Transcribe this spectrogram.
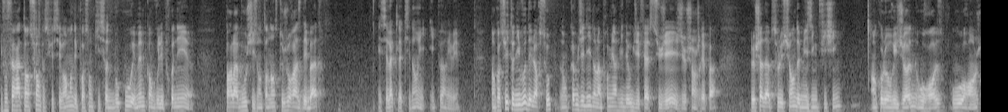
Il faut faire attention parce que c'est vraiment des poissons qui sautent beaucoup et même quand vous les prenez euh, par la bouche, ils ont tendance toujours à se débattre. Et c'est là que l'accident il peut arriver. Donc ensuite au niveau des leurres souples, donc comme j'ai dit dans la première vidéo que j'ai fait à ce sujet, et je ne changerai pas, le chat d'absolution de Amazing Fishing en coloris jaune ou rose ou orange,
